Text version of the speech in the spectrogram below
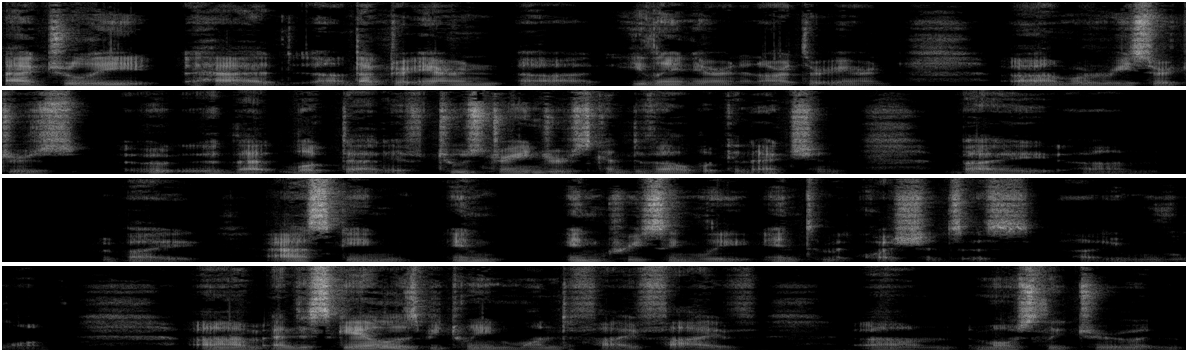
actually had uh, Dr. Aron, uh, Elaine Aron, and Arthur Aron um, were researchers uh, that looked at if two strangers can develop a connection by um, by asking in increasingly intimate questions as uh, you move along. Um, and the scale is between one to five, five um, mostly true and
